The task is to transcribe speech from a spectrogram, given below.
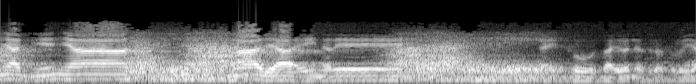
မြတ်ပညာငါးပြာဣန္ဒြေအဲဆိုစာရွက်နဲ့ဆိုတော့ဆိုလို့ရ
